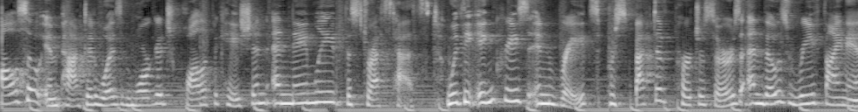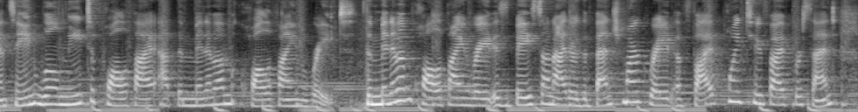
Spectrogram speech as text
Also impacted was mortgage qualification and namely the stress test. With the increase in rates, prospective purchasers and those refinancing will need to qualify at the minimum qualifying rate. The minimum qualifying rate is based on either the benchmark rate of 5.25%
